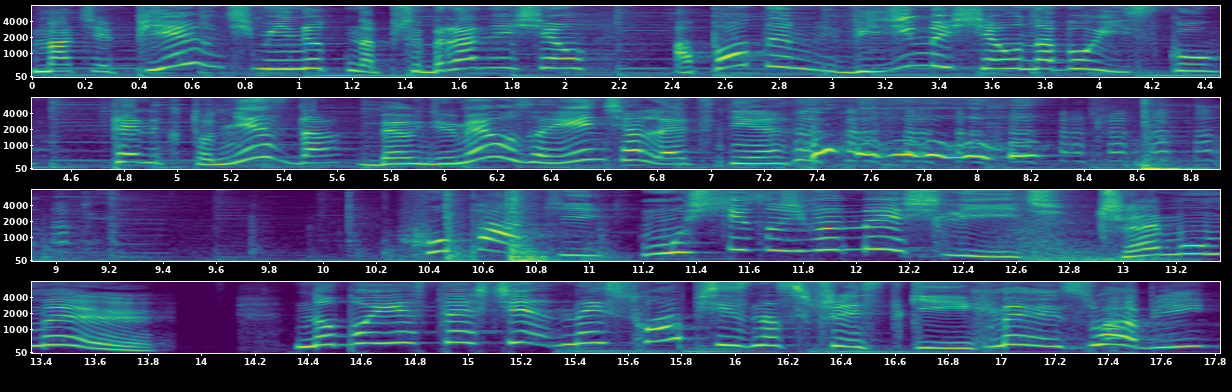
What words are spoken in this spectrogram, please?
Macie 5 minut na przebranie się, a potem widzimy się na boisku. Ten, kto nie zda, będzie miał zajęcia letnie. Chłopaki, musicie coś wymyślić. Czemu my? No bo jesteście najsłabsi z nas wszystkich. My, słabi?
